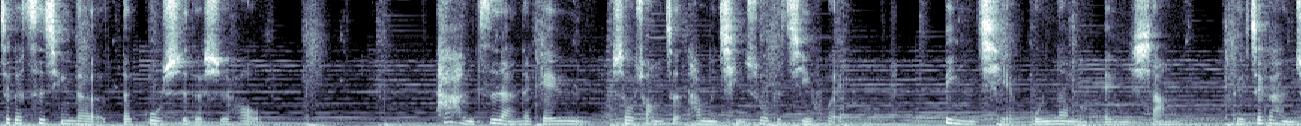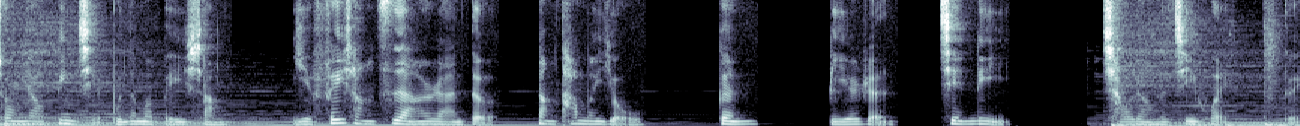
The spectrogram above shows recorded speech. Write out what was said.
这个刺青的的故事的时候，他很自然的给予受创者他们倾诉的机会，并且不那么悲伤。对，这个很重要，并且不那么悲伤，也非常自然而然的让他们有跟别人建立桥梁的机会。对，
